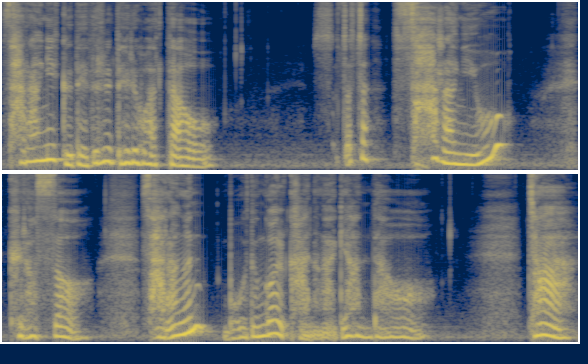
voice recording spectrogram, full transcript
사랑이 그대들을 데려왔다오. 사, 사, 사랑이요? 그렇소. 사랑은 모든 걸 가능하게 한다오. 자,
